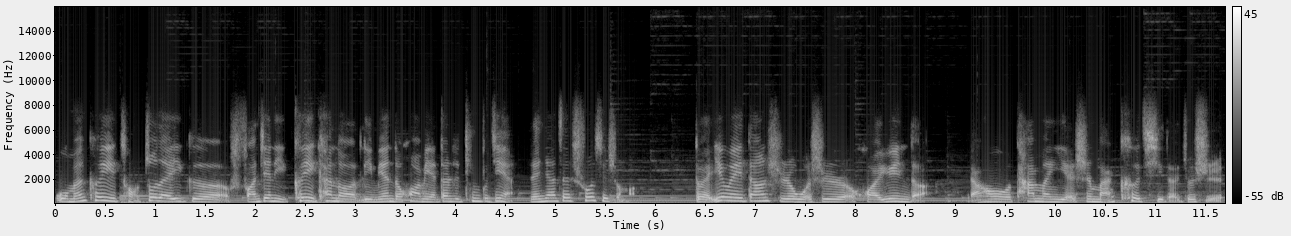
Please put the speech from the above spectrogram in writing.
我们可以从坐在一个房间里，可以看到里面的画面，但是听不见人家在说些什么。对，因为当时我是怀孕的，然后他们也是蛮客气的，就是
